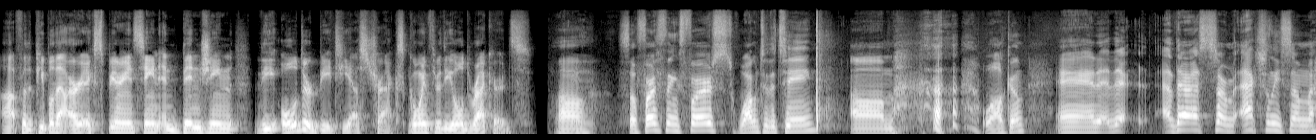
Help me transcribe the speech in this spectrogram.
uh, for the people that are experiencing and binging the older BTS tracks, going through the old records? Uh, so first things first, welcome to the team. Um, welcome. And there, there are some actually some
